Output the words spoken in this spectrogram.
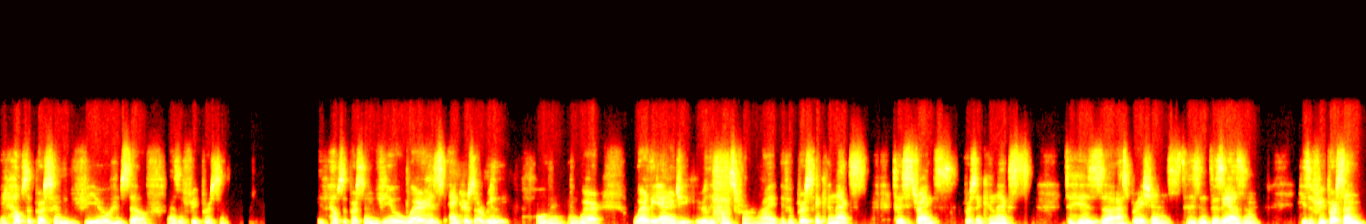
It helps a person view himself as a free person. It helps a person view where his anchors are really holding and where where the energy really comes from, right? If a person connects to his strengths, person connects to his uh, aspirations, to his enthusiasm, he's a free person.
